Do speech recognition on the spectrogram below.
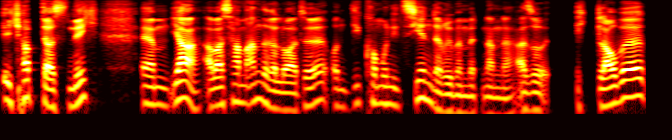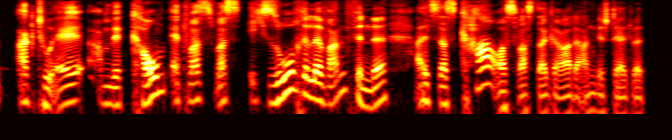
ich hab das nicht. Ähm, ja, aber es haben andere Leute und die kommunizieren darüber miteinander. Also ich glaube, aktuell haben wir kaum etwas, was ich so relevant finde, als das Chaos, was da gerade angestellt wird.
